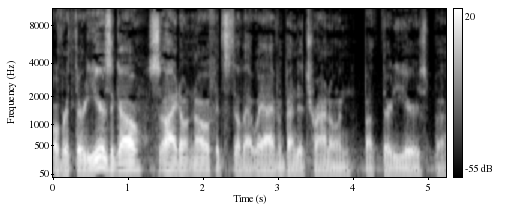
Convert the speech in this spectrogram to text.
over 30 years ago, so I don't know if it's still that way. I haven't been to Toronto in about 30 years, but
